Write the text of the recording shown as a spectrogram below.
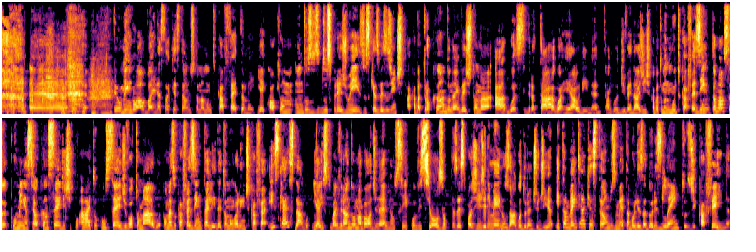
é, eu me englobo aí nessa questão de tomar muito café também. E aí, qual que é um, um dos, dos prejuízos? Que às vezes a gente acaba trocando, né? Em vez de tomar água, se hidratar, água real, de, né? Água de verdade, a gente acaba tomando muito cafezinho. Então, nossa, por mim, assim, ó, cansei de tipo, ai, ah, tô com sede, vou tomar água. Pô, mas o cafezinho tá ali. Daí toma um golinho de café e esquece d'água. E aí isso vai virando uma bola de neve, um ciclo vicioso, que às vezes pode ingerir menos água durante o dia. E também tem a questão dos metabolizadores lentos de cafeína.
